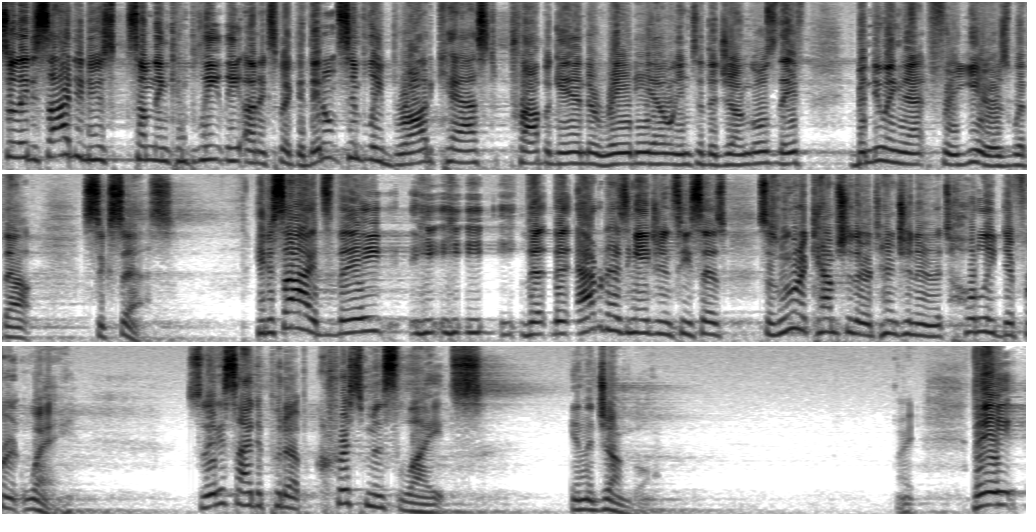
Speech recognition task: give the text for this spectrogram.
So they decide to do something completely unexpected. They don't simply broadcast propaganda radio into the jungles. They've been doing that for years without success. He decides they, he, he, he, the, the advertising agency says, says, we want to capture their attention in a totally different way. So they decide to put up Christmas lights in the jungle. Right? They,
